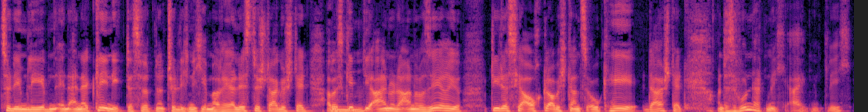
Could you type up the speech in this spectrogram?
zu dem Leben in einer Klinik. Das wird natürlich nicht immer realistisch dargestellt, aber mhm. es gibt die ein oder andere Serie, die das ja auch, glaube ich, ganz okay darstellt. Und es wundert mich eigentlich,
